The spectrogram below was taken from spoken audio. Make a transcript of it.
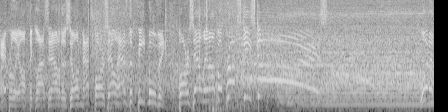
Eberle off the glass and out of the zone. Matt Barzal has the feet moving. Barzal in on Bobrovsky scores! What a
